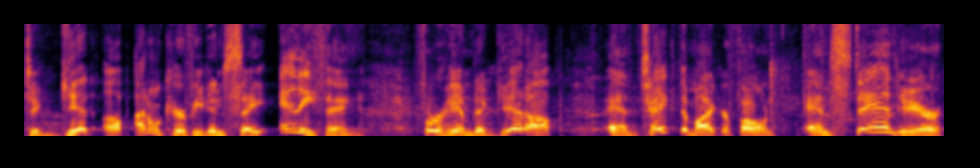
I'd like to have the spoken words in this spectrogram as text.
to get up, I don't care if he didn't say anything, for him to get up and take the microphone and stand here,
